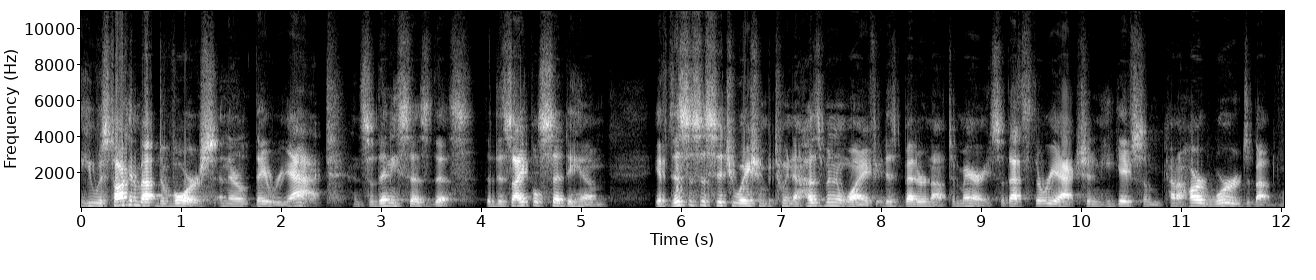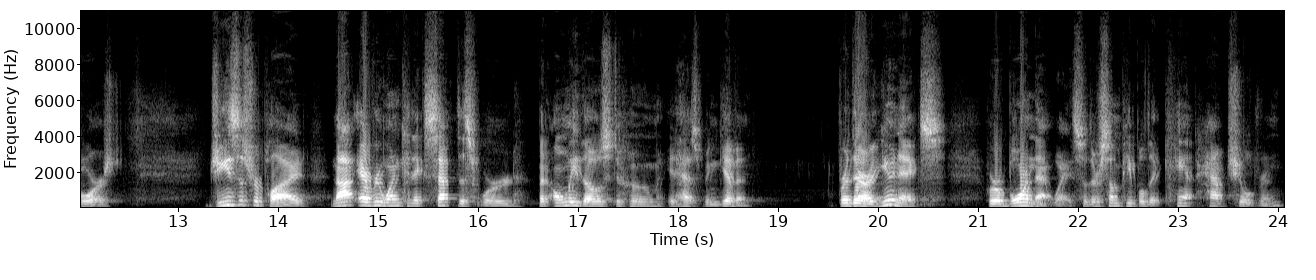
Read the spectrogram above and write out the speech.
he was talking about divorce, and they react. And so then he says this The disciples said to him, if this is a situation between a husband and wife, it is better not to marry. So that's the reaction. He gave some kind of hard words about divorce. Jesus replied, Not everyone can accept this word, but only those to whom it has been given. For there are eunuchs who are born that way. So there's some people that can't have children.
